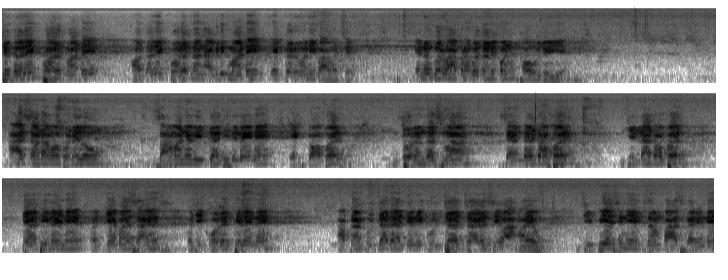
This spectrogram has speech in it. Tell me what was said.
જે દરેક ભારત માટે દરેક ભારતના નાગરિક માટે એક ગર્વની બાબત છે. એનું ગર્વ આપણા બધાને પણ હોવું જોઈએ. આ શાળામાં ભણેલો હું સામાન્ય વિદ્યાર્થીથી લઈને એક ટોપર, ધોરણ દસમાં સેન્ટ્રલ ટોપર, જિલ્લા ટોપર, ત્યાંથી લઈને અગિયાર બાર સાયન્સ, પછી કોલેજથી લઈને આપણા ગુજરાત રાજ્યની ગુજરાત જાહેર સેવા આયોગ. જીપીએસસીની એક્ઝામ પાસ કરીને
